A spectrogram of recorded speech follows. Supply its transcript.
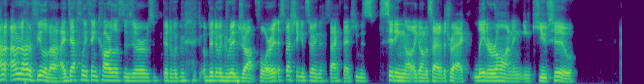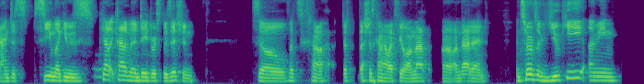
I don't know how to feel about it. I definitely think Carlos deserves a bit of a, a bit of a grid drop for it, especially considering the fact that he was sitting like on the side of the track later on in, in Q2 and just seemed like he was kind of kind of in a dangerous position. So that's kind of that's just kind of how I feel on that uh, on that end. In terms of Yuki, I mean,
